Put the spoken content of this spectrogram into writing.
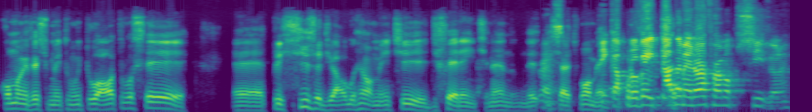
como é um investimento muito alto, você é, precisa de algo realmente diferente, né, em é, certo momento. Tem que aproveitar da melhor forma possível, né?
